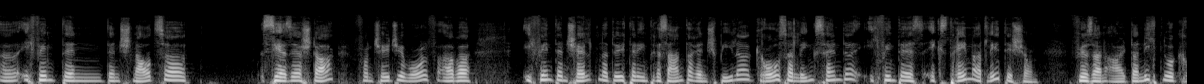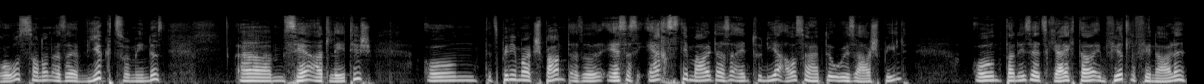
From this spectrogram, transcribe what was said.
Äh, ich finde den, den Schnauzer sehr, sehr stark von JJ Wolf, aber ich finde den Shelton natürlich den interessanteren Spieler, großer Linkshänder. Ich finde, er ist extrem athletisch schon für sein Alter. Nicht nur groß, sondern also er wirkt zumindest ähm, sehr athletisch. Und jetzt bin ich mal gespannt. Also er ist das erste Mal, dass er ein Turnier außerhalb der USA spielt. Und dann ist er jetzt gleich da im Viertelfinale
